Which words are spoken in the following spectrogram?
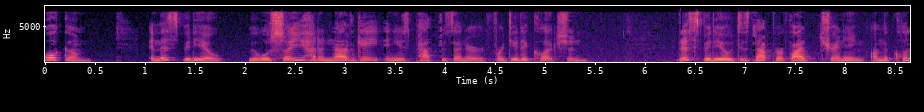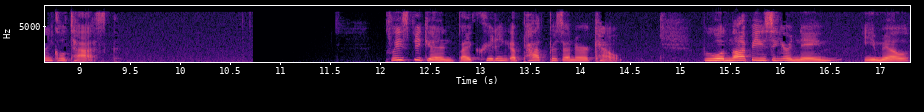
Welcome! In this video, we will show you how to navigate and use PathPresenter for data collection. This video does not provide training on the clinical task. Please begin by creating a PathPresenter account. We will not be using your name, email,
